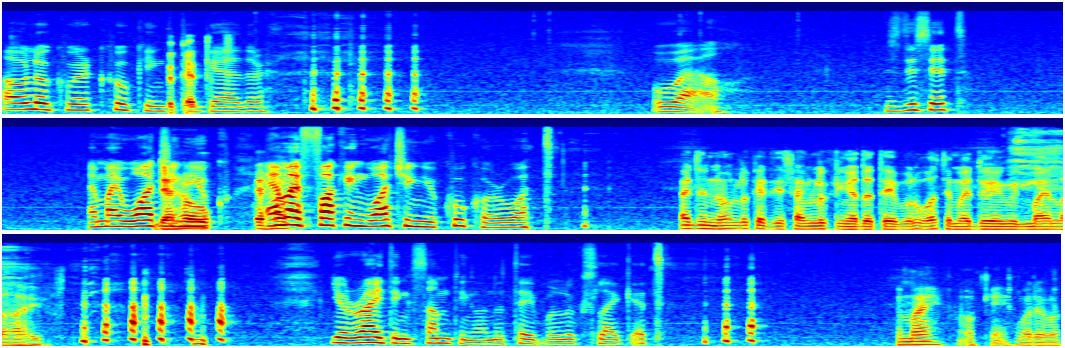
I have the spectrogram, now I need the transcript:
Oh look, we're cooking Look together. well. Is this it? Am I watching you whole- the Am I fucking watching you cook or what? I don't know. Look at this. I'm looking at the table. What am I doing with my life? You're writing something on the table, looks like it. Am I? Okay, whatever.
